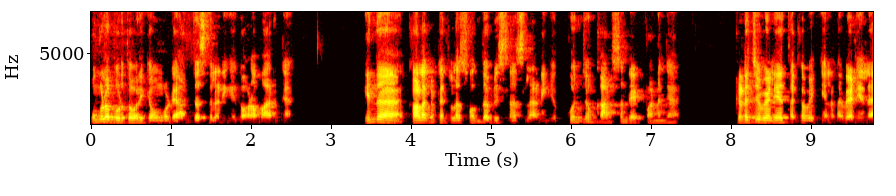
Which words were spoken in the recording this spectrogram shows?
உங்களை பொறுத்த வரைக்கும் உங்களுடைய அந்தஸ்தில் நீங்கள் கவனமாக இருங்க. இந்த காலகட்டங்களில் சொந்த பிஸ்னஸில் நீங்கள் கொஞ்சம் கான்சன்ட்ரேட் பண்ணுங்கள் கிடைச்ச வேலையை தக்க வைக்க இல்லைன்னா வேலையில்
